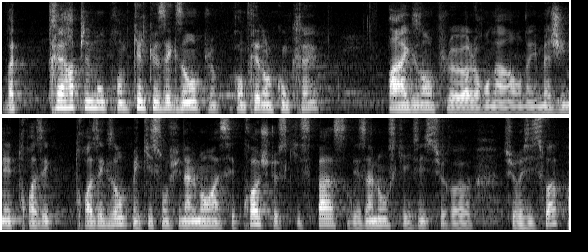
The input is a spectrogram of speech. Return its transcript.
On va très rapidement prendre quelques exemples, rentrer dans le concret. Par exemple, alors on a, imaginé trois, trois exemples, mais qui sont finalement assez proches de ce qui se passe, des annonces qui existent sur, euh, sur EasySwap.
